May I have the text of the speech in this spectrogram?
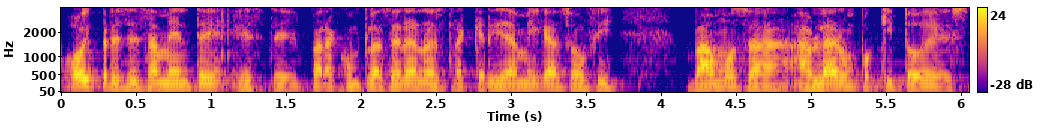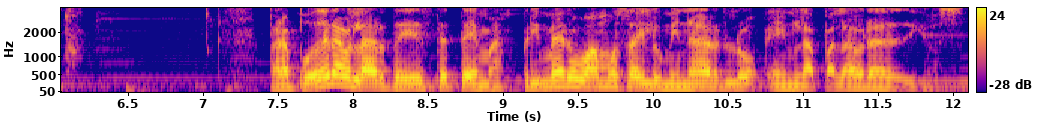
hoy precisamente, este, para complacer a nuestra querida amiga Sofi, vamos a hablar un poquito de esto. Para poder hablar de este tema, primero vamos a iluminarlo en la palabra de Dios.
